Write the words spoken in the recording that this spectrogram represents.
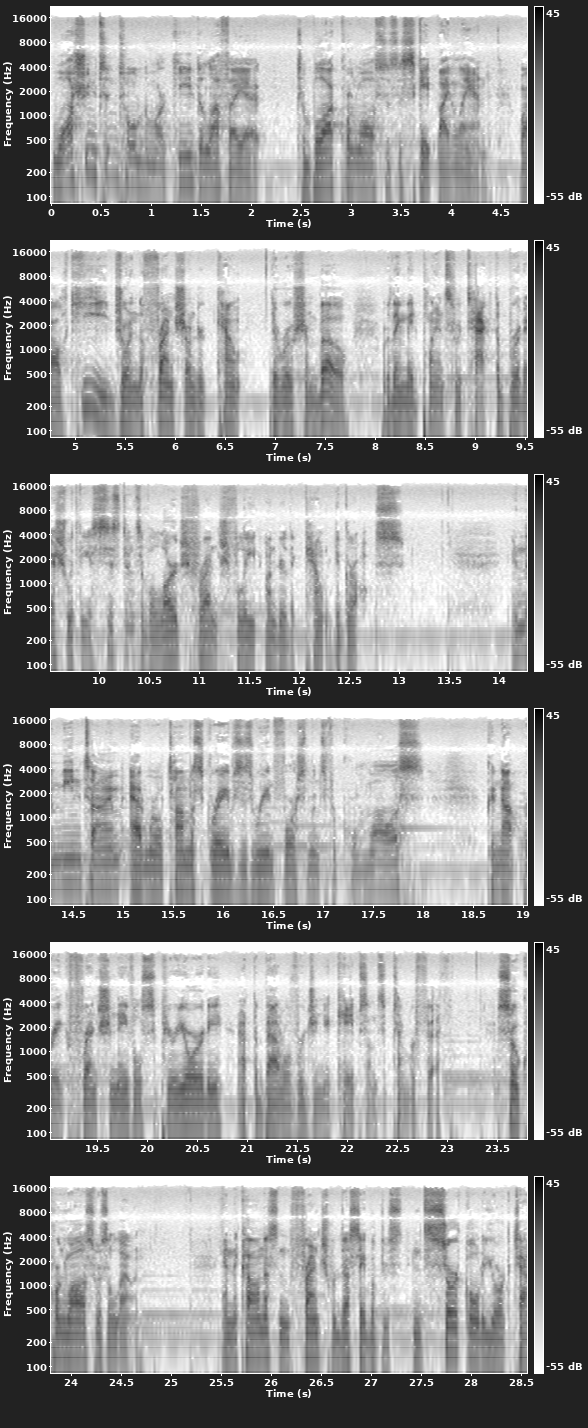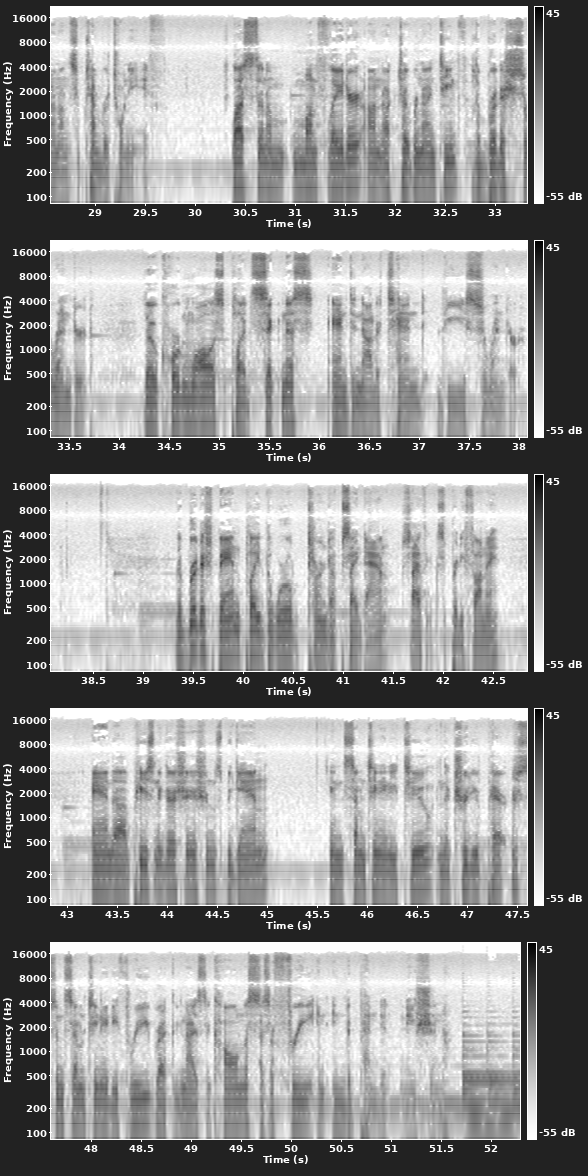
Washington told the Marquis de Lafayette to block Cornwallis's escape by land, while he joined the French under Count de Rochambeau, where they made plans to attack the British with the assistance of a large French fleet under the Count de Grasse. In the meantime, Admiral Thomas Graves' reinforcements for Cornwallis could not break French naval superiority at the Battle of Virginia Capes on September 5th. So Cornwallis was alone, and the colonists and the French were thus able to encircle Yorktown on September 28th. Less than a month later, on October 19th, the British surrendered, though Cornwallis pled sickness and did not attend the surrender. The British band played The World Turned Upside Down, so I think it's pretty funny and uh, peace negotiations began in 1782, and the Treaty of Paris in 1783 recognized the colonists as a free and independent nation.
